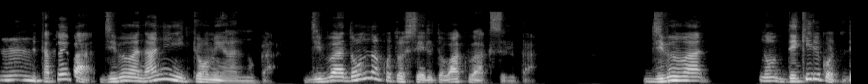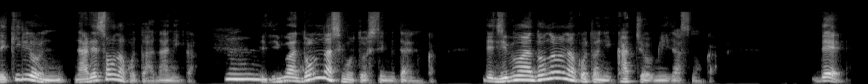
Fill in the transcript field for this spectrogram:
うん、例えば、自分は何に興味があるのか、自分はどんなことをしているとワクワクするか、自分はのできること、できるようになれそうなことは何か、うん、自分はどんな仕事をしてみたいのか、で、自分はどのようなことに価値を見出すのか。で、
